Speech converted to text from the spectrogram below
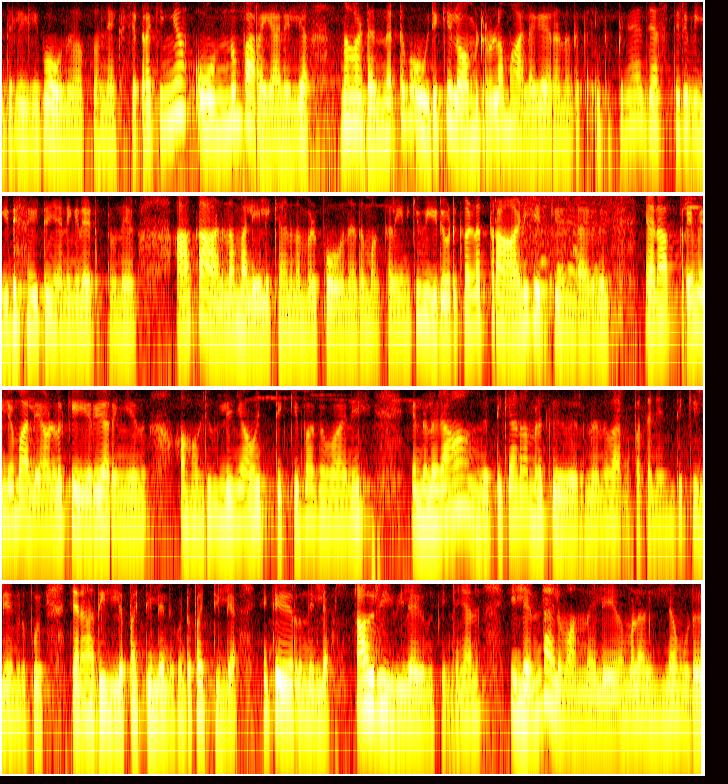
ഇതിലേക്ക് പോകുന്നത്. അപ്പോൾ നെക്സ്റ്റ് ട്രക്കിങ് ഒന്നും പറയാനില്ല. നടന്നിട്ട് ഒരു കിലോമീറ്ററുള്ള മല കയറണത്. ഇത് പിന്നെ ജസ്റ്റ് ഒരു വീഡിയോ ആയിട്ട് ഞാനിങ്ങനെ എടുത്തു ആ കാണുന്ന മലയിലേക്കാണ് നമ്മൾ പോകുന്നത്. മക്കളെ എനിക്ക് വീഡിയോ എടുക്കാനുള്ള ത്രാണി ശരിക്കും ഉണ്ടായിരുന്നില്ല. ഞാൻ അത്രയും വലിയ മലയാളിൽ കയറി ഇറങ്ങിയെന്ന്. ആരുമില്ല ഞാൻ ഒറ്റയ്ക്ക് ഭഗവാനെ എന്നുള്ളൊരു ആ അങ്ങോട്ടേക്കാണ് നമ്മൾ കയറുന്നതെന്ന് പറഞ്ഞപ്പോൾ തന്നെ എന്റെ കിളി അങ്ങോട്ട് പോയി. ഞാൻ അതില്ല പറ്റില്ല എന്നെ കൊണ്ട് പറ്റില്ല. ഞാൻ കയറുന്നില്ല ആ ഒരു രീതിയിലായിരുന്നു. പിന്നെ ഞാൻ ഇല്ല എന്തായാലും വന്നല്ലേ നമ്മളെല്ലാം കൂടെ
